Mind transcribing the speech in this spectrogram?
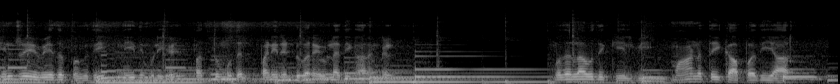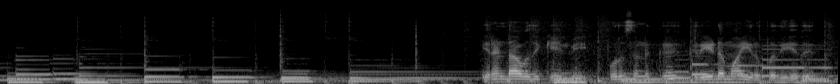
இன்றைய வேத பகுதி நீதிமொழிகள் பத்து முதல் பனிரெண்டு வரை உள்ள அதிகாரங்கள். முதலாவது கேள்வி மானத்தை காப்பது யார்? இரண்டாவது கேள்வி புருஷனுக்கு கிரீடமாய் இருப்பது எது?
